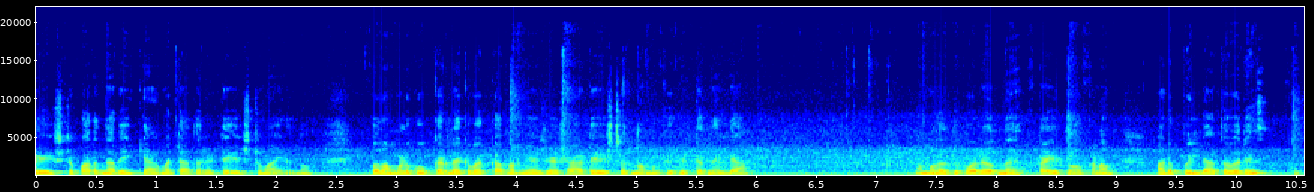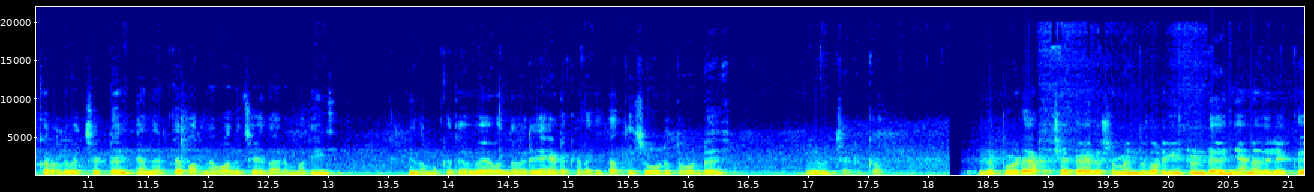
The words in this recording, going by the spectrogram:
ടേസ്റ്റ് പറഞ്ഞറിയിക്കാൻ പറ്റാത്തൊരു ടേസ്റ്റുമായിരുന്നു ഇപ്പോൾ നമ്മൾ കുക്കറിലേക്ക് വെക്കാൻ തുടങ്ങിയ ശേഷം ആ ടേസ്റ്റൊന്നും നമുക്ക് കിട്ടുന്നില്ല. നമ്മളിതുപോലെ ഒന്ന് ട്രൈ നോക്കണം. അടുപ്പില്ലാത്തവർ കുക്കറിൽ വെച്ചിട്ട് ഞാൻ നേരത്തെ പറഞ്ഞ പോലെ ചെയ്താലും മതി. ഇനി നമുക്കിത് വേവുന്നവരെ ഇടയ്ക്കിടയ്ക്ക് കത്തിച്ച് കൊടുത്തുകൊണ്ട് വേവിച്ചെടുക്കാം. ഇതിപ്പോൾ ഇവിടെ ഇറച്ചിയൊക്കെ ഏകദേശം വെന്ത് തുടങ്ങിയിട്ടുണ്ട്. ഞാൻ അതിലേക്ക്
